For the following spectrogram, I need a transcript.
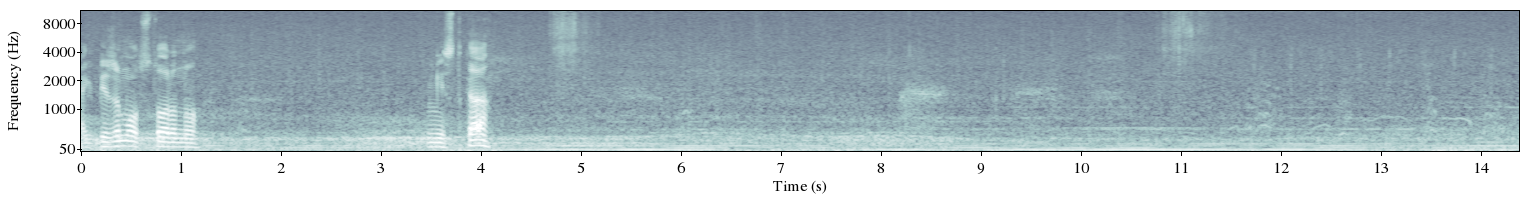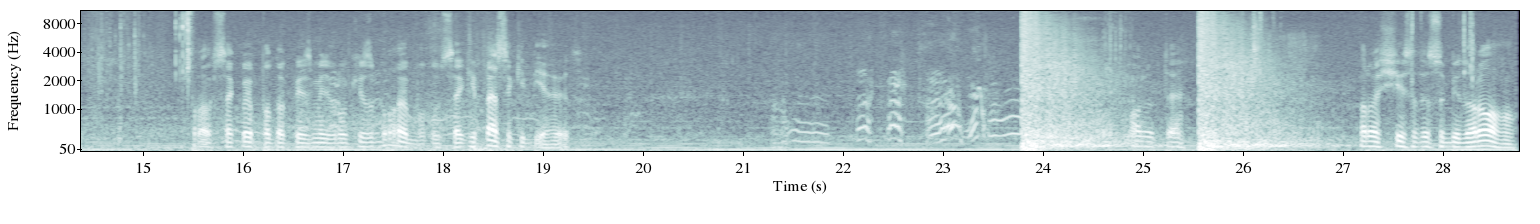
Так, біжимо в сторону містка. Про всяк випадок візьміть в руки зброю, бо тут всякі песики бігають. Можете розчистити собі дорогу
